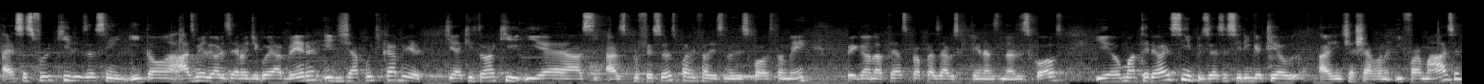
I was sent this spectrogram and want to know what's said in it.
essas forquilhas assim. Então as melhores eram de goiabeira e de jabuticabeira, que é que estão aqui. E é, as, as professoras podem fazer isso nas escolas também, pegando até as próprias árvores que tem nas, nas escolas. E o material é simples. Essa seringa aqui é a gente achava em farmácia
